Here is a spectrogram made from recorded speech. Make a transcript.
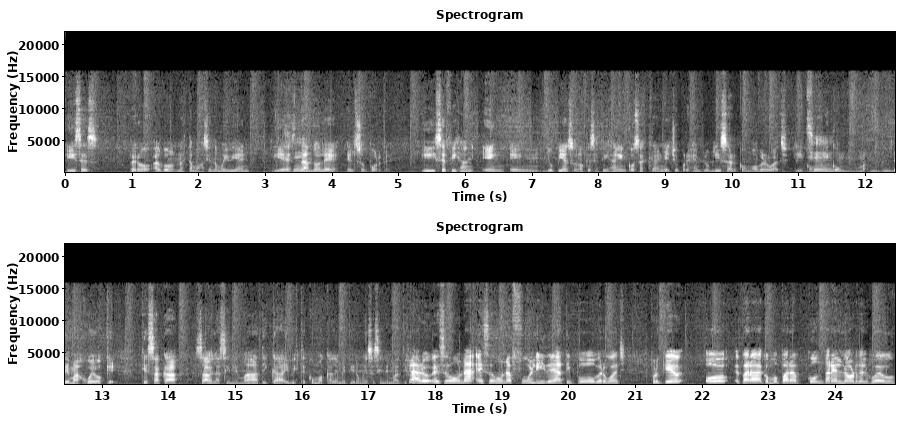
Y dices, pero algo no estamos haciendo muy bien y es Sí. dándole el soporte. Y se fijan en, en- yo pienso, ¿no? Que se fijan en cosas que han hecho, por ejemplo, Blizzard con Overwatch y con, Sí. y con demás juegos que, que saca, sabes, la cinemática y viste cómo acá le metieron esa cinemática. Claro, eso es una, eso es una full idea tipo Overwatch. Porque o, para, como para contar el lore del juego.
